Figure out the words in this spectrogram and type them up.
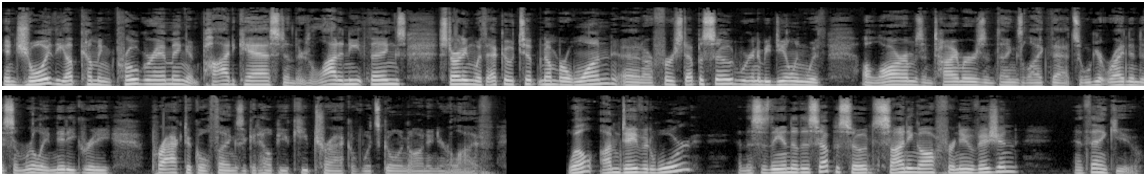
enjoy the upcoming programming and podcast, and there's a lot of neat things. Starting with Echo Tip number one and our first episode, we're going to be dealing with alarms and timers and things like that. So we'll get right into some really nitty gritty practical things that could help you keep track of what's going on in your life. Well, I'm David Ward, and this is the end of this episode, signing off for New Vision, and thank you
